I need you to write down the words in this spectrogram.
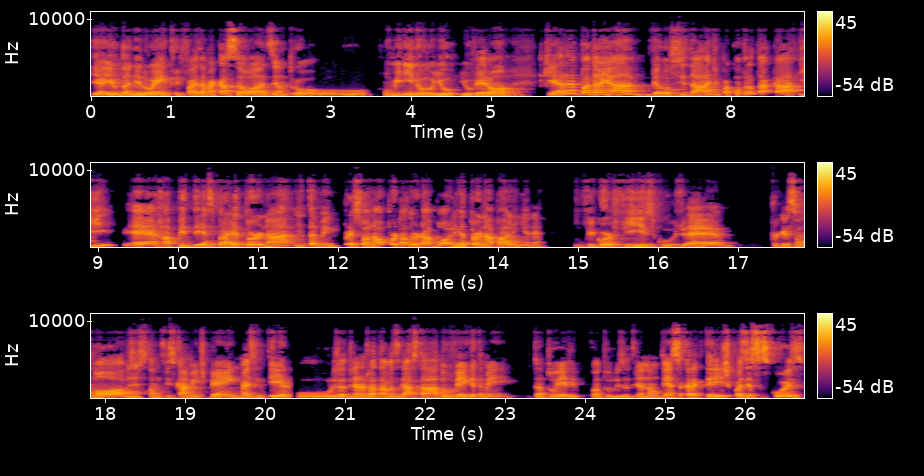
e aí o Danilo entra e faz a marcação. Antes entrou o, o, o menino e o, e o Verón, que era para ganhar velocidade para contra-atacar e é, rapidez para retornar e também pressionar o portador da bola e retornar para a linha, né? Vigor físico, é, porque eles são novos, eles estão fisicamente bem, mais inteiro. O, Luiz Adriano já estava desgastado, o Veiga também, tanto ele quanto o Luiz Adriano não tem essa característica, fazer essas coisas.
